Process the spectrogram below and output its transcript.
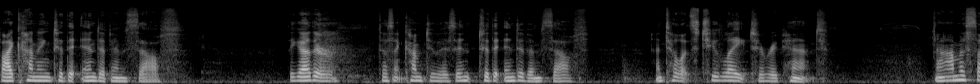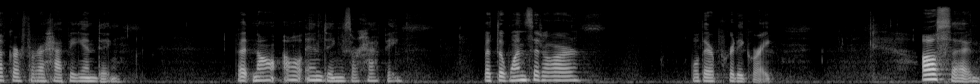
by coming to the end of himself. The other doesn't come to, his to the end of himself until it's too late to repent. Now, I'm a sucker for a happy ending, but not all endings are happy. But the ones that are, well, they're pretty great. Also,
